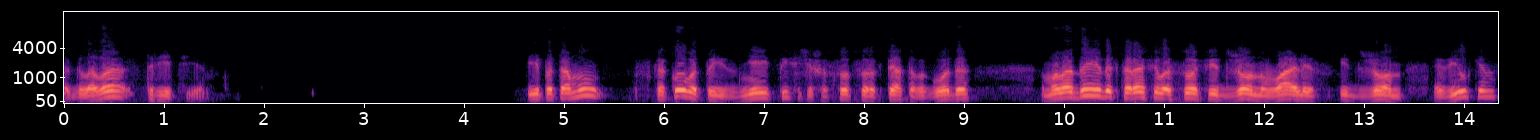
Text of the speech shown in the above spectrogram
Глава третья. И потому с какого-то из дней 1645 года молодые доктора философии Джон Валлис и Джон Вилкинс,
